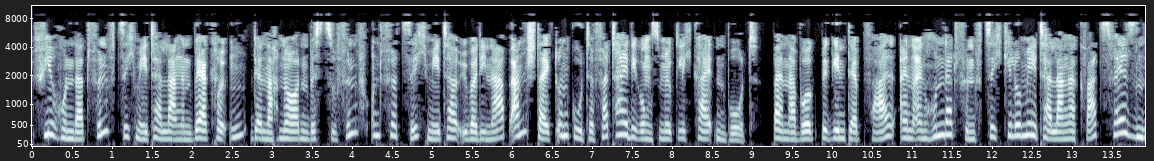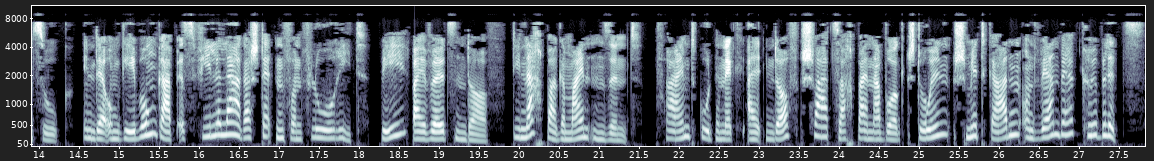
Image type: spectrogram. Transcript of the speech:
450 Meter langen Bergrücken, der nach Norden bis zu 45 Meter über die Naab ansteigt und gute Verteidigungsmöglichkeiten bot. Bei Naburg beginnt der Pfahl, ein 150 Kilometer langer Quarzfelsenzug. In der Umgebung gab es viele Lagerstätten von Fluorid. B. Bei Wölzendorf. Die Nachbargemeinden sind Freimd, Guteneck, Altendorf, Schwarzach bei Stohlen, Schmidtgarden und Wernberg-Köblitz.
